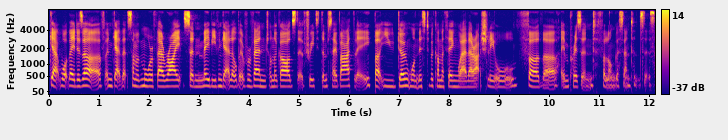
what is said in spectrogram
get what they deserve and get that some of more of their rights and maybe even get a little bit of revenge on the guards that have treated them so badly but you don't want this to become a thing where they're actually all further imprisoned for longer sentences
